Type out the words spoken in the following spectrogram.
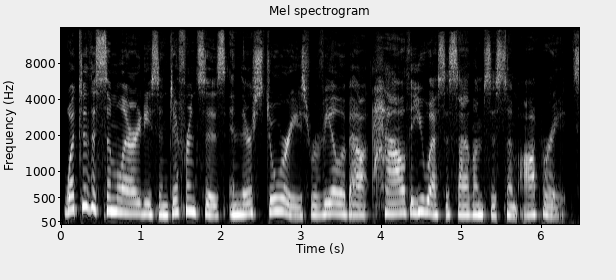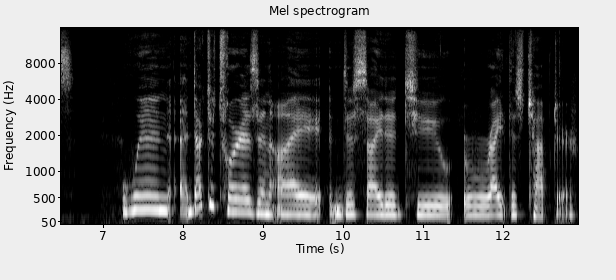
What do the similarities and differences in their stories reveal about how the U.S. asylum system operates? When Dr. Torres and I decided to write this chapter,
